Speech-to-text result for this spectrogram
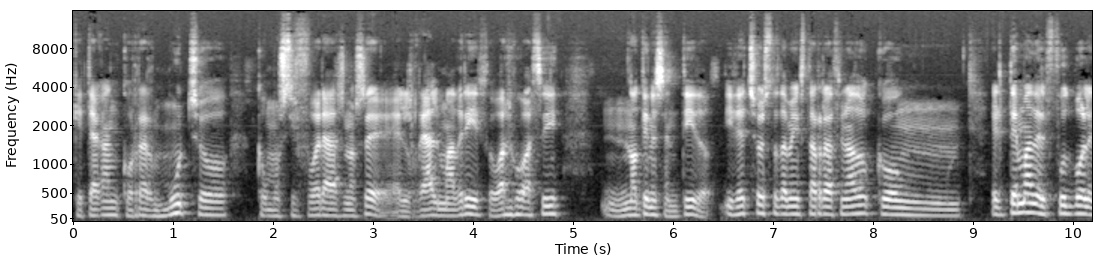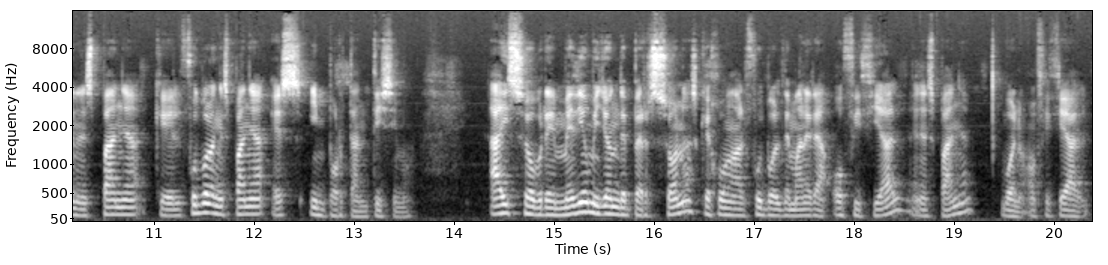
que te hagan correr mucho, como si fueras, no sé, el Real Madrid o algo así, no tiene sentido. Y de hecho esto también está relacionado con el tema del fútbol en España, que el fútbol en España es importantísimo. Hay sobre medio millón de personas que juegan al fútbol de manera oficial en España. Bueno, oficial.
